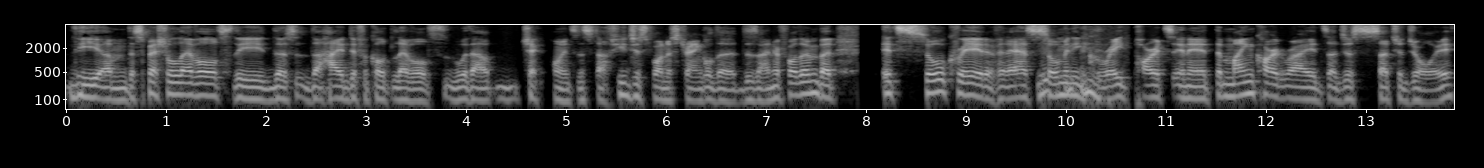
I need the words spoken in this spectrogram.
the um the special levels, the the the high difficult levels without checkpoints and stuff. You just want to strangle the designer for them, but. It's so creative. It has so many great parts in it. The minecart rides are just such a joy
